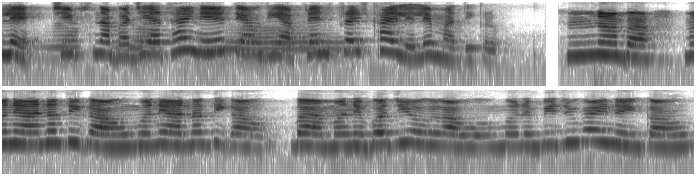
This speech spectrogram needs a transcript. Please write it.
લે ચિપ્સના ભજીયા થાય ને ત્યાં સુધી આ ફ્રેન્ચ ફ્રાઈઝ ખાઈ લે લે માર દીકરો. ના બા મને આ નથી ખાવું મને આ નથી ખાવું. બા મને ભજીયો ખાવું મને બીજું કઈ નહીં ખાવું.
